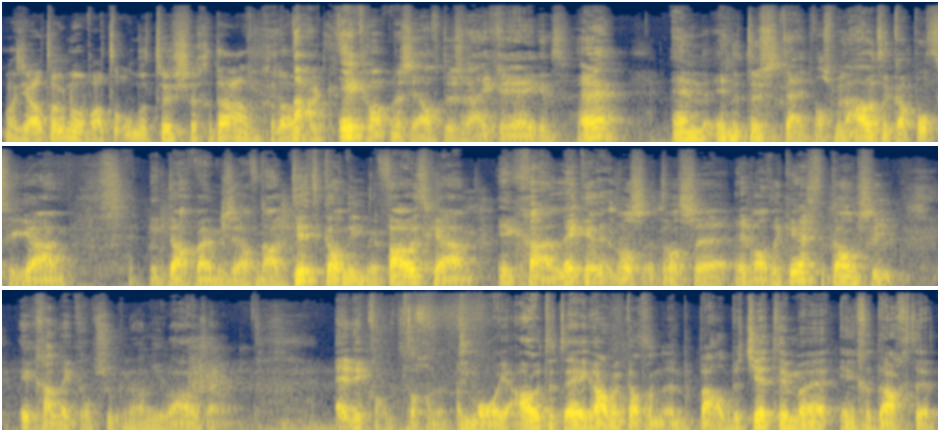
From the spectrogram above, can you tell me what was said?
want je had ook nog wat ondertussen gedaan, geloof Nou, ik. ik had mezelf dus rijk gerekend. Hè? En in de tussentijd was mijn auto kapot gegaan. Ik dacht bij mezelf, nou dit kan niet meer fout gaan. Ik ga lekker, het was, het was, eh, we hadden kerstvakantie. Ik ga lekker op zoek naar een nieuwe auto. En ik kwam toch een, een mooie auto tegen. Ik had een, een bepaald budget in, me, in gedachten.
